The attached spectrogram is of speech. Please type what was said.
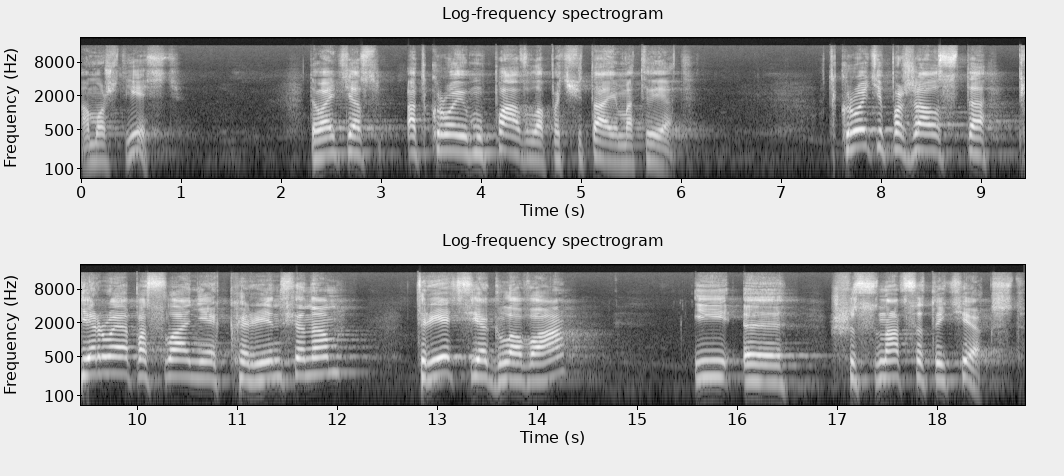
А может, есть? Давайте откроем у Павла, почитаем ответ. Откройте, пожалуйста, первое послание к Коринфянам, третья глава, и э, 16 текст.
